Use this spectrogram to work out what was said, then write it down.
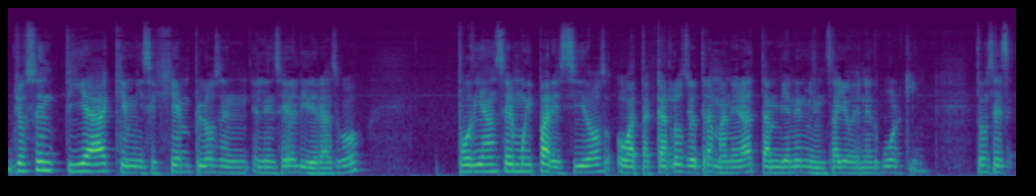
yo sentía que mis ejemplos en el ensayo de liderazgo podían ser muy parecidos o atacarlos de otra manera también en mi ensayo de networking. Entonces,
